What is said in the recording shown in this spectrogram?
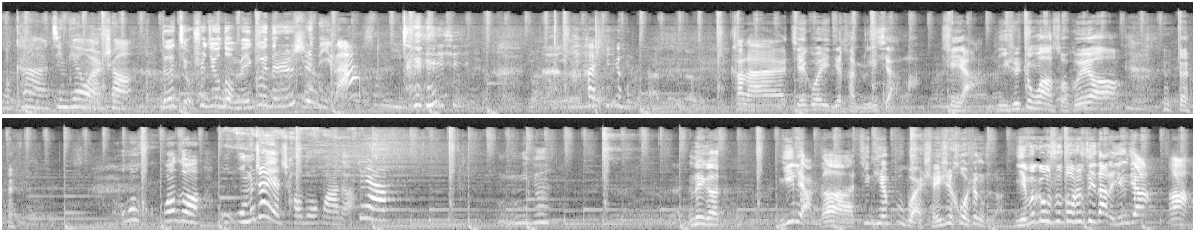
我看啊，今天晚上得九十九朵玫瑰的人是你啦。谢谢谢谢。还有，看来结果已经很明显了，新雅，你是众望所归哦。我 黄总，我们这也超多花的。对啊，你看，那个。你两个今天不管谁是获胜者，你们公司都是最大的赢家啊！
